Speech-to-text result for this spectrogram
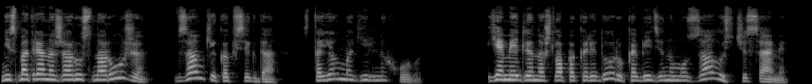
Несмотря на жару снаружи, в замке, как всегда, стоял могильный холод. Я медленно шла по коридору к обеденному залу с часами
